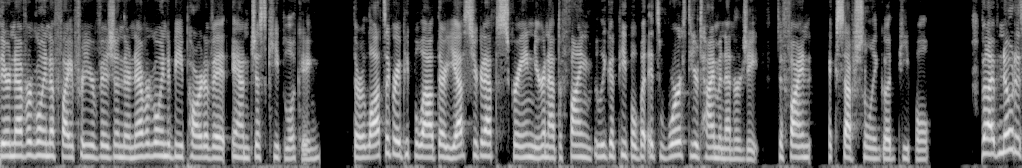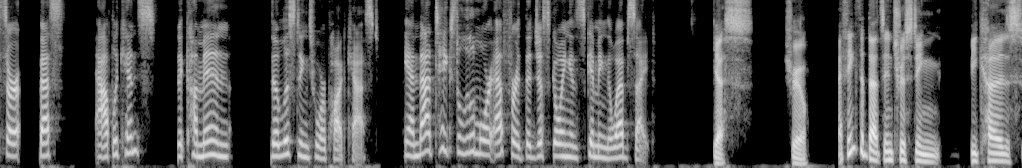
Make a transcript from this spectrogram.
they're never going to fight for your vision. They're never going to be part of it. And just keep looking. There are lots of great people out there. Yes, you're going to have to screen, you're going to have to find really good people, but it's worth your time and energy to find exceptionally good people. But I've noticed our best applicants that come in, they're listening to our podcast. And that takes a little more effort than just going and skimming the website. Yes, true. I think that that's interesting because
